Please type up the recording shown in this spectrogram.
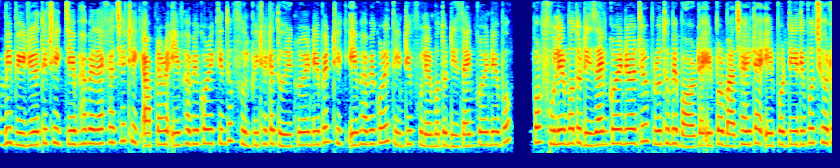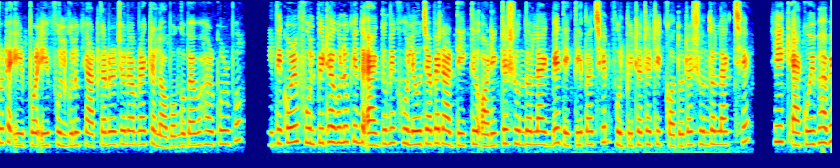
আমি ভিডিওতে ঠিক যেভাবে দেখাচ্ছি, ঠিক আপনারা এইভাবে করে কিন্তু ফুল পিঠাটা তৈরি করে নেবেন। ঠিক এইভাবে করে তিনটি ফুলের মতো ডিজাইন করে নেব। এরপর ফুলের মতো ডিজাইন করে নেওয়ার জন্য প্রথমে বড়টা, এরপর মাঝারিটা, এরপর দিয়ে দিব ছোটটা। এরপর এই ফুলগুলোকে আটকানোর জন্য আমরা একটা লবঙ্গ ব্যবহার করব। এতে করে ফুল পিঠাগুলো কিন্তু একদমই খুলেও যাবে না আর দেখতে অনেকটা সুন্দর লাগবে। দেখতেই পাচ্ছেন ফুল পিঠাটা ঠিক কতটা সুন্দর লাগছে। ঠিক একইভাবে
